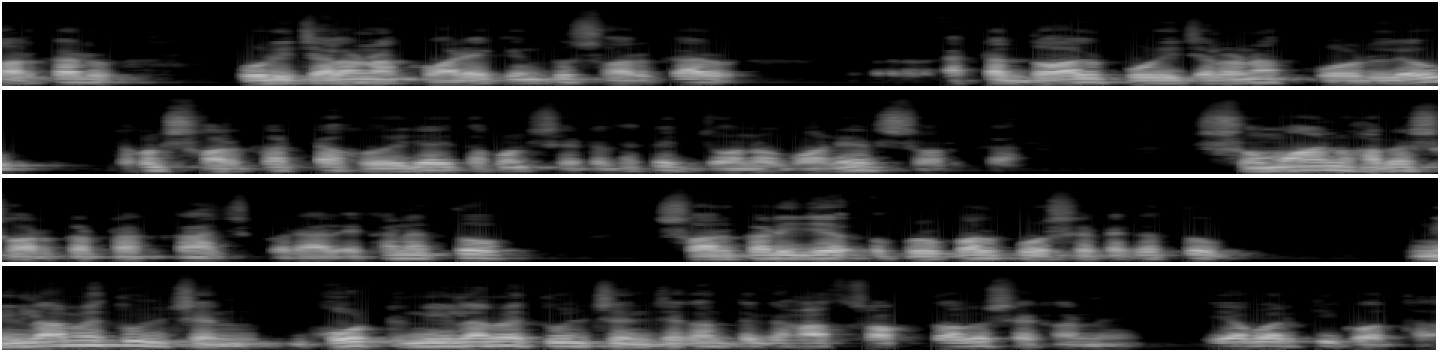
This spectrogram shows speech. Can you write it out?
সরকার পরিচালনা করে, কিন্তু সরকার, একটা দল পরিচালনা করলেও যখন সরকারটা হয়ে যায় তখন সেটা থাকে জনগণের সরকার। সমানভাবে সরকারটা কাজ করে। আর এখানে তো সরকারি যে প্রকল্প সেটাকে তো নিলামে তুলছেন, ভোট নিলামে তুলছেন, যেখান থেকে হাত শক্ত হবে সেখানে। এ আবার কি কথা?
